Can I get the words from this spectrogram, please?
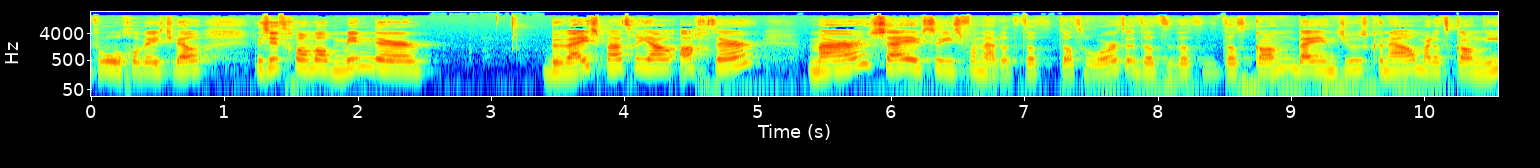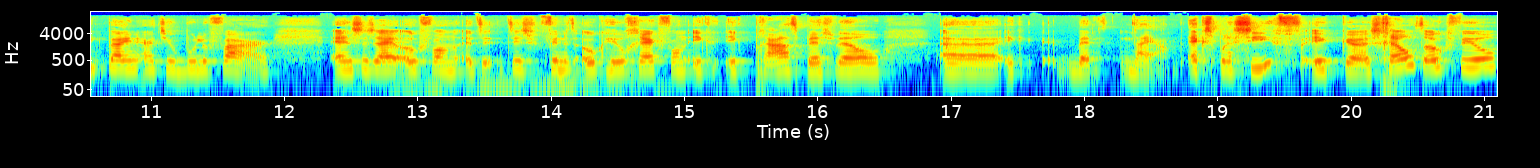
volgen, weet je wel. Er zit gewoon wat minder bewijsmateriaal achter. Maar zij heeft zoiets van, nou, dat, dat, dat hoort, dat, dat, dat kan bij een Juice-kanaal, maar dat kan niet bij een RTL Boulevard. En ze zei ook van, het, het is, ik vind het ook heel gek van, ik, ik praat best wel uh, ik ben, nou ja, expressief. Ik uh, scheld ook veel.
